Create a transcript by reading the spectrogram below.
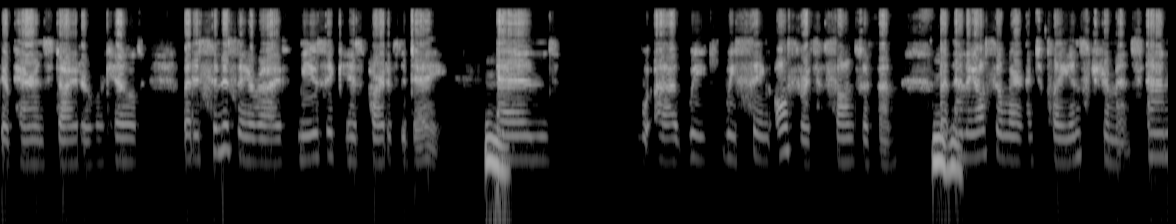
their parents died or were killed. But as soon as they arrive, music is part of the day. Mm. And uh, we we sing all sorts of songs with them, mm-hmm. but then they also learn to play instruments. And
